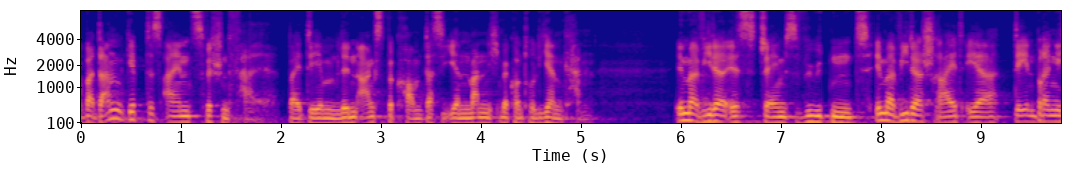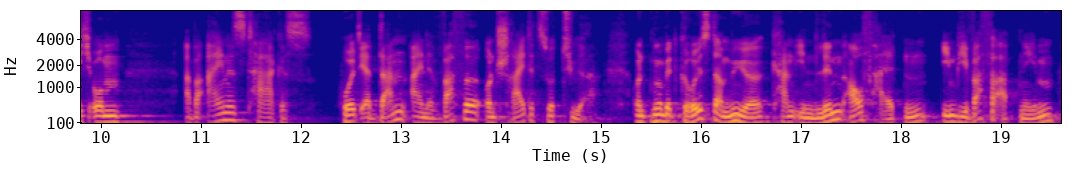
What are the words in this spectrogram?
Aber dann gibt es einen Zwischenfall, bei dem Lynn Angst bekommt, dass sie ihren Mann nicht mehr kontrollieren kann. Immer wieder ist James wütend, immer wieder schreit er, den bringe ich um. Aber eines Tages holt er dann eine Waffe und schreitet zur Tür. Und nur mit größter Mühe kann ihn Lynn aufhalten, ihm die Waffe abnehmen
